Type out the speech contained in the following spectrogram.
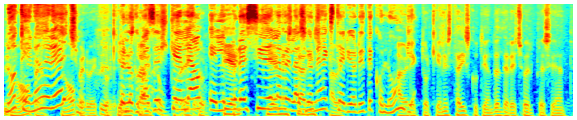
No, No, tiene pero- derecho. no, pero Héctor, ¿quién Pero lo que pasa es que él, Héctor, él ¿quién- preside las relaciones a ver, exteriores de A Colombia. ver, Héctor, ¿quién está discutiendo el derecho del presidente?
